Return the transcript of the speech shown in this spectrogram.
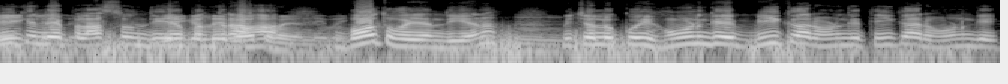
20 ਕਿੱਲੇ ਪਲੱਸ ਹੁੰਦੀ ਹੈ 20 ਕਿੱਲੇ 15 ਬਹੁਤ ਹੋ ਜਾਂਦੀ ਹੋ ਨਾ। ਵੀ ਚਲੋ ਕੋਈ ਹੋਣਗੇ 20 ਘਰ ਹੋਣਗੇ 30 ਘਰ ਹੋਣਗੇ।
